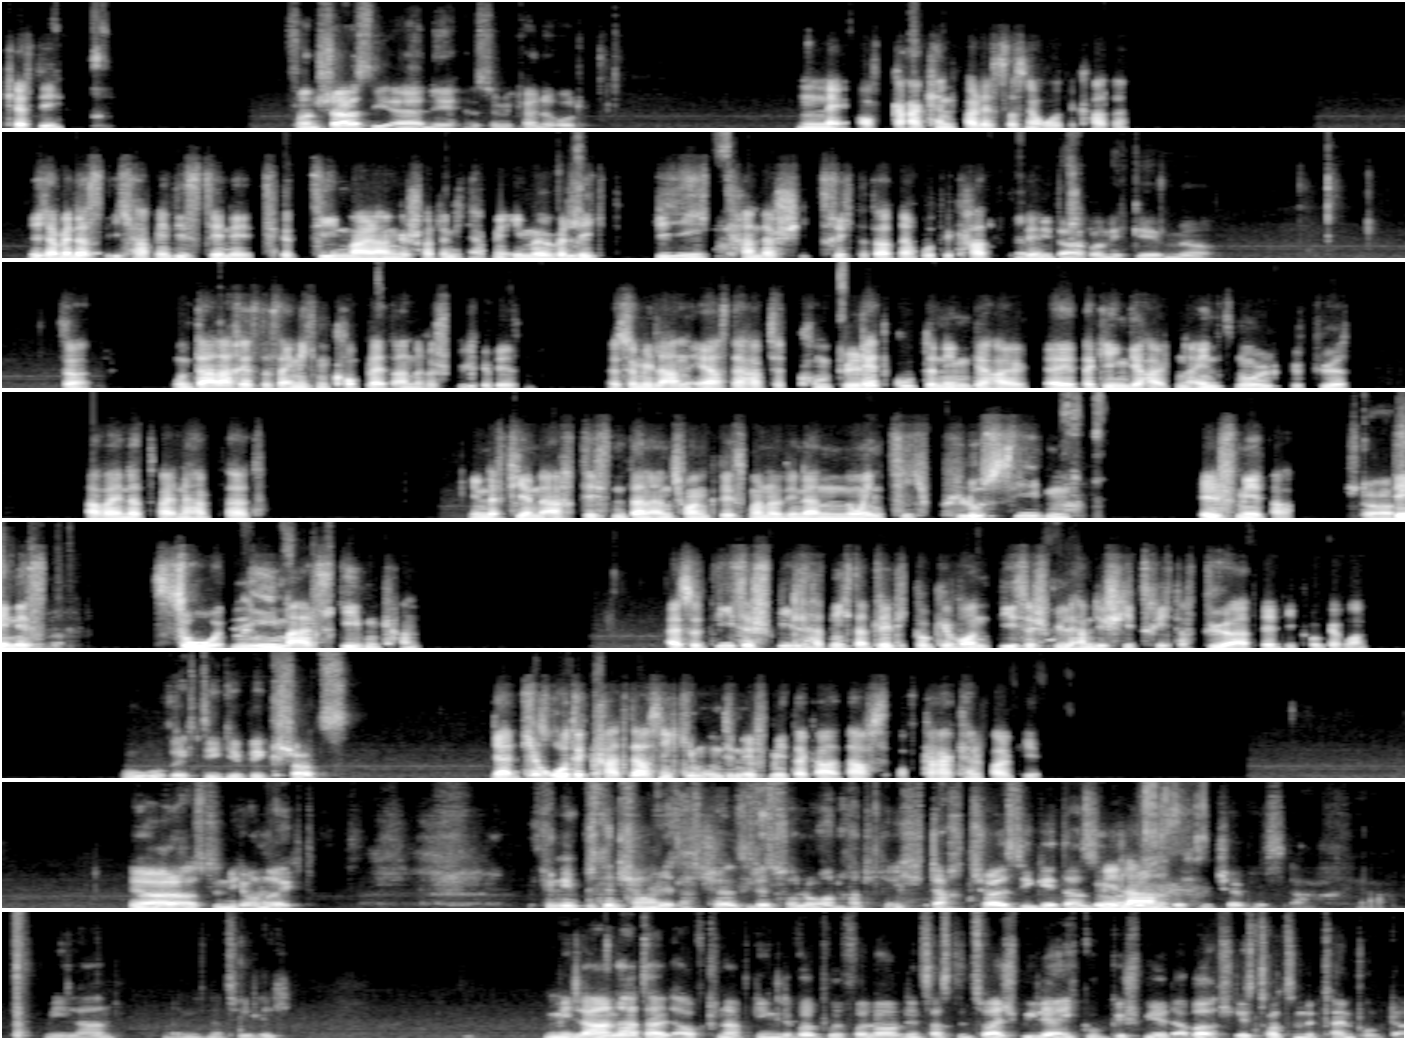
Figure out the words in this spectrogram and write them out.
Cassie? Von Chelsea? Äh, nee, ist für mich keine rot. Nee, auf gar keinen Fall ist das eine rote Karte. Ich habe mir das, ich habe mir die Szene circa zehnmal angeschaut und ich habe mir immer überlegt, wie kann der Schiedsrichter dort eine rote Karte Ja, sehen? die darf er nicht geben, ja. Und danach ist das eigentlich ein komplett anderes Spiel gewesen. Also Milan erste Halbzeit komplett gut daneben gehalten, äh, dagegen gehalten, 1-0 geführt, aber in der zweiten Halbzeit in der 84. dann Antoine Griezmann und in der 90 plus 7 Elfmeter, Strafsturm. Den ist- so niemals geben kann. Also dieses Spiel hat nicht Atletico gewonnen, dieses Spiel haben die Schiedsrichter für Atletico gewonnen. Uh, richtige Big Shots. Ja, die rote Karte darf es nicht geben und den Elfmeter darf es auf gar keinen Fall geben. Ja, da hast du nicht unrecht. Finde ich ein bisschen schade, dass Chelsea das verloren hat. Ich dachte, Chelsea geht da so Milan. durch durch die Champions. Ach ja, Milan, natürlich. Milan hat halt auch knapp gegen Liverpool verloren. Jetzt hast du zwei Spiele eigentlich gut gespielt, aber stehst trotzdem mit keinem Punkt da.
